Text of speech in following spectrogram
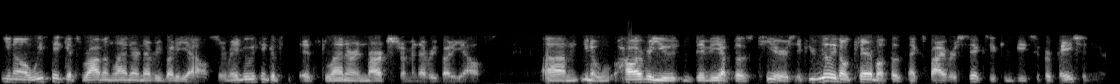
you know, we think it's Robin Lehner and everybody else, or maybe we think it's it's Lehner and Markstrom and everybody else. Um, you know, however you divvy up those tiers, if you really don't care about those next five or six, you can be super patient here.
